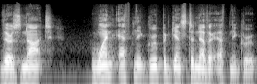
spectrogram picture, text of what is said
there's not one ethnic group against another ethnic group.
